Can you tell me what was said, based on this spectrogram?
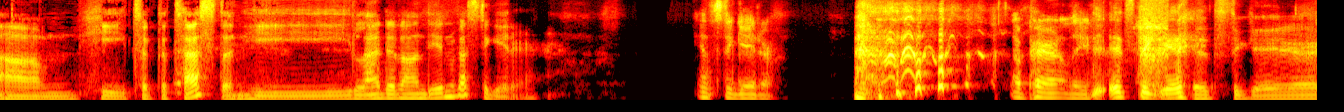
Um, he took the test and he landed on the investigator. Instigator. Apparently. It's the game. Instigator.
